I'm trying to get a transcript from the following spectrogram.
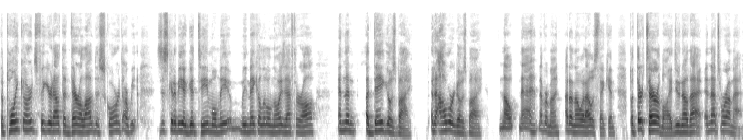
The point guards figured out that they're allowed to score. Are we? Is this going to be a good team? Will we we make a little noise after all? And then a day goes by, an hour goes by. Nope, nah, never mind. I don't know what I was thinking, but they're terrible. I do know that, and that's where I'm at.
